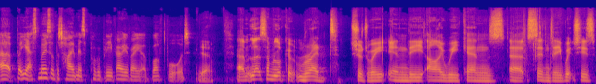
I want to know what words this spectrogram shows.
Uh, but yes, most of the time it's probably very very above board. Yeah. Um, let's have a look at rent, should we, in the I weekends, uh, Cindy, which is.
